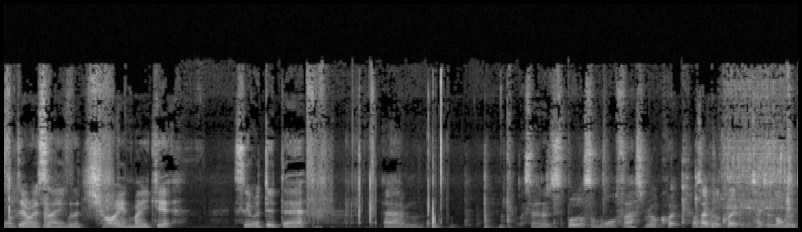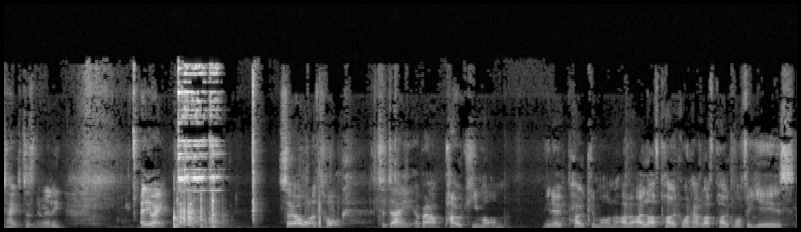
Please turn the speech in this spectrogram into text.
or dare I say, I'm gonna try and make it. See what I did there. Um, so I'll just boil some water first, real quick. I say real quick, it takes as long as it takes, doesn't it really? Anyway, so I want to talk today about Pokemon. You know, Pokemon. I, I love Pokemon, have loved Pokemon for years.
